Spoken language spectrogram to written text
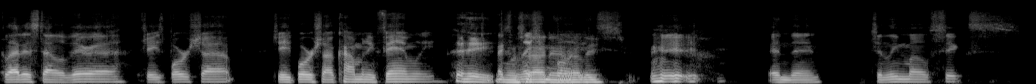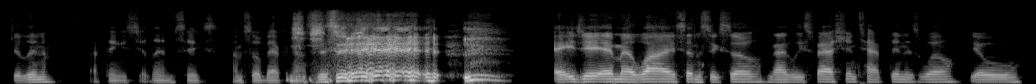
Gladys Talavera, Jay's Barbershop, Jay's Barbershop Comedy Family, Hey, What's exclamation points. and then Jalinmo 6, Jalinum. I think it's Jalim 6. I'm so bad pronouncing this. AJMLY 760, Natalie's Fashion tapped in as well. Yo.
